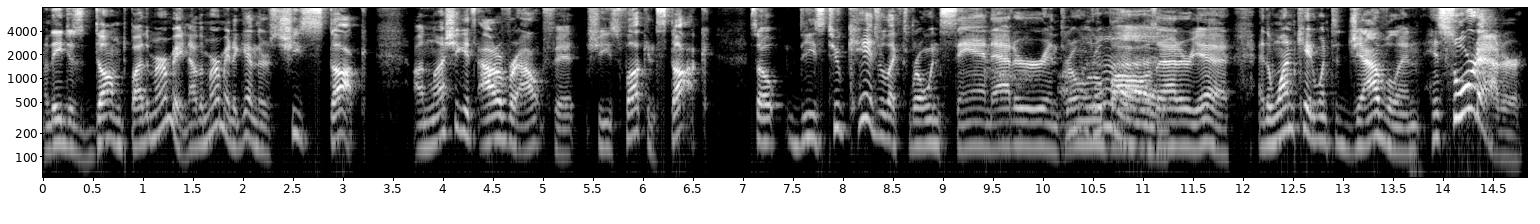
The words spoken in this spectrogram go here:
They just dumped by the mermaid. Now the mermaid again, there's she's stuck. Unless she gets out of her outfit, she's fucking stuck. So these two kids were like throwing sand at her and throwing my little God. balls at her, yeah. And the one kid went to javelin his sword at her.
